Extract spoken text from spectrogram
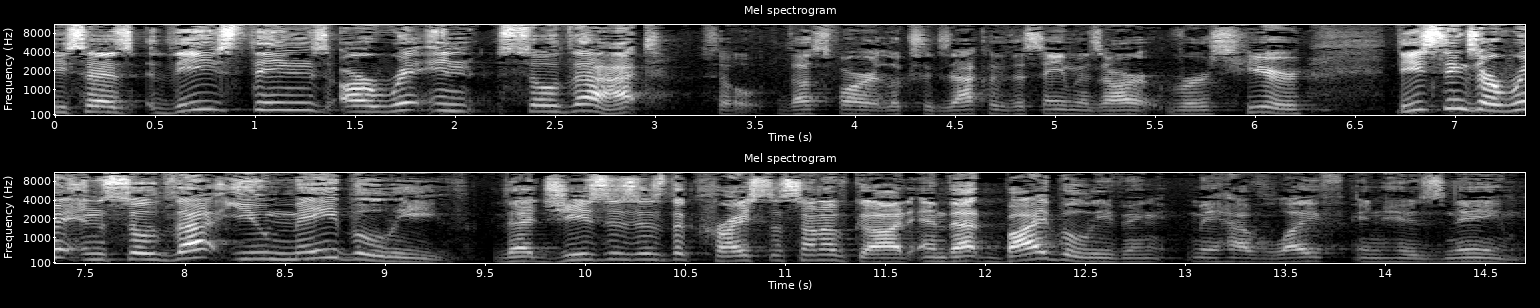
he says, These things are written so that, so thus far it looks exactly the same as our verse here. These things are written so that you may believe that Jesus is the Christ, the Son of God, and that by believing may have life in his name.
